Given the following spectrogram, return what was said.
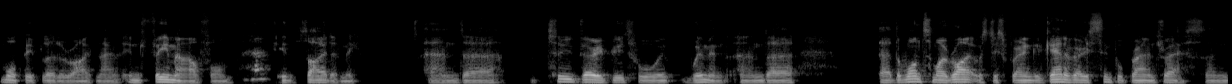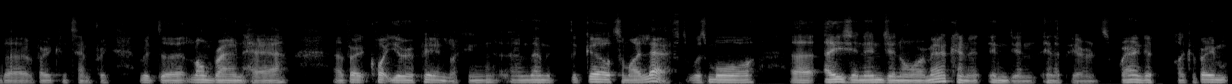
more people had arrived now in female form uh-huh. inside of me, and uh, two very beautiful women, and. Uh, uh, the one to my right was just wearing again a very simple brown dress and uh, very contemporary with the long brown hair uh, very quite European looking, and then the, the, girl to my left was more uh, Asian Indian or American Indian in appearance, wearing a like a very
